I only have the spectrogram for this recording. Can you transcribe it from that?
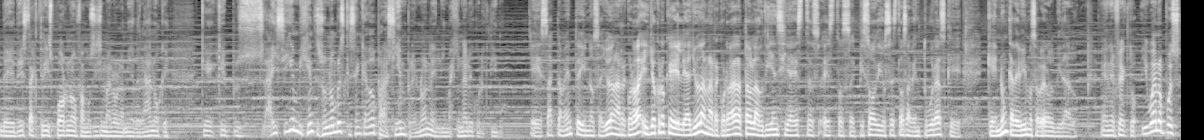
de, de, esta actriz porno famosísima Lola Mía Delano, que, que, que pues ahí siguen vigentes, son nombres que se han quedado para siempre, ¿no? En el imaginario colectivo. Exactamente, y nos ayudan a recordar, y yo creo que le ayudan a recordar a toda la audiencia estos, estos episodios, estas aventuras que, que nunca debimos haber olvidado. En efecto. Y bueno, pues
